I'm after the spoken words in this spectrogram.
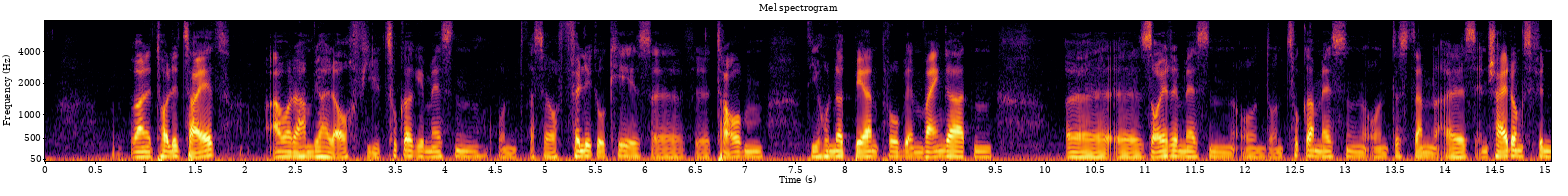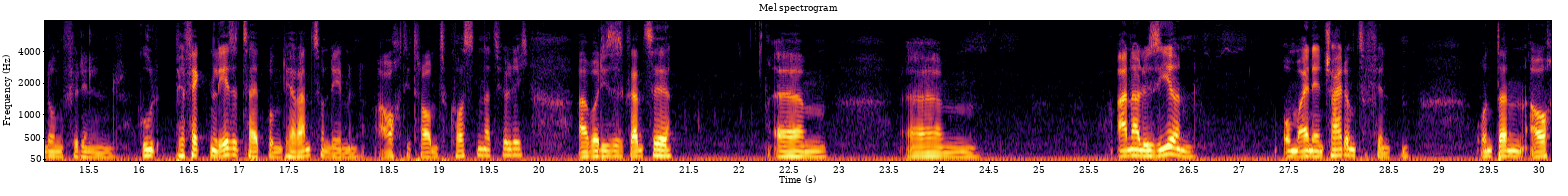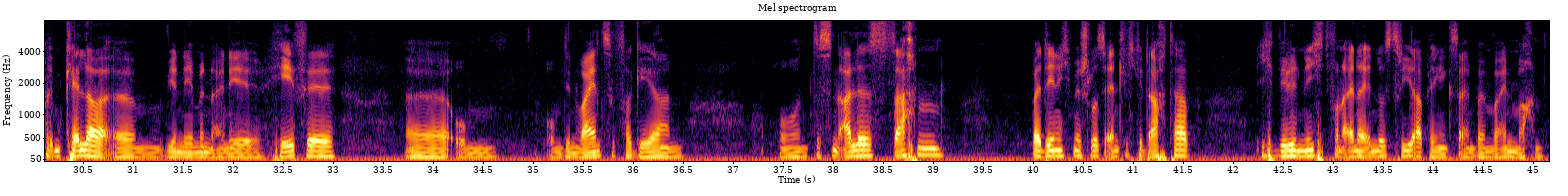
war eine tolle Zeit, aber da haben wir halt auch viel Zucker gemessen und was ja auch völlig okay ist. Äh, für Trauben die 100 Bärenprobe im Weingarten, äh, äh, Säure messen und, und Zucker messen und das dann als Entscheidungsfindung für den gut, perfekten Lesezeitpunkt heranzunehmen. Auch die Trauben zu kosten natürlich, aber dieses ganze ähm, ähm, analysieren, um eine Entscheidung zu finden. Und dann auch im Keller, ähm, wir nehmen eine Hefe, äh, um, um den Wein zu vergären. Und das sind alles Sachen, bei denen ich mir schlussendlich gedacht habe, ich will nicht von einer Industrie abhängig sein beim Weinmachen.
